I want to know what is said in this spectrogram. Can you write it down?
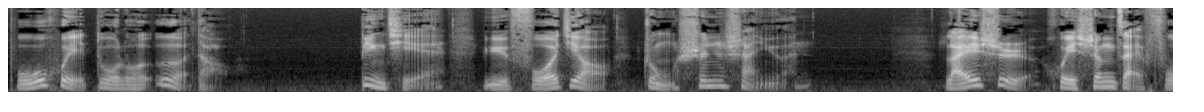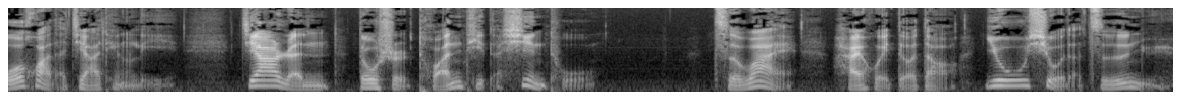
不会堕落恶道，并且与佛教种深善缘，来世会生在佛化的家庭里，家人都是团体的信徒。此外。还会得到优秀的子女。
